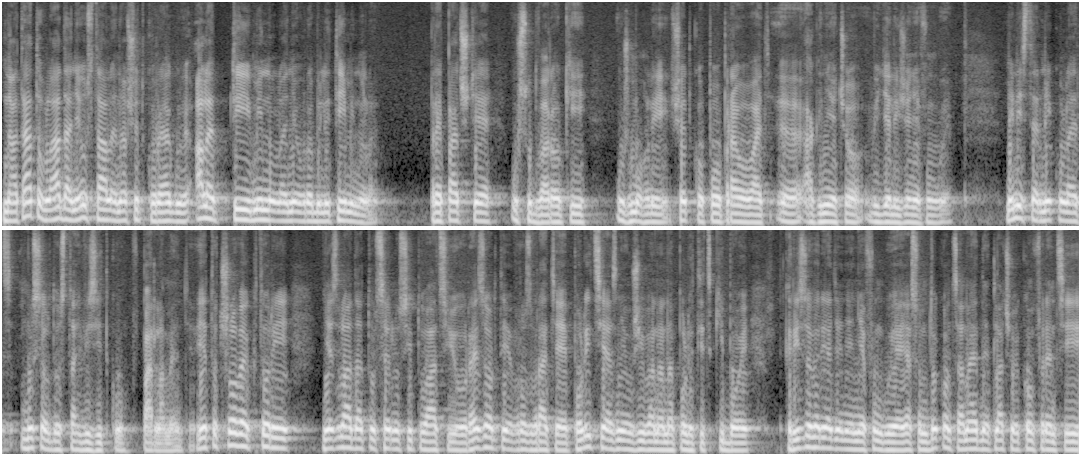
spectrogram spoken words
No a táto vláda neustále na všetko reaguje, ale tí minule neurobili tí minule. Prepačte, už sú dva roky, už mohli všetko popravovať, e, ak niečo videli, že nefunguje minister Mikulec musel dostať vizitku v parlamente. Je to človek, ktorý nezvláda tú celú situáciu. Rezort je v rozvrate, policia zneužívaná na politický boj, krízové riadenie nefunguje. Ja som dokonca na jednej tlačovej konferencii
